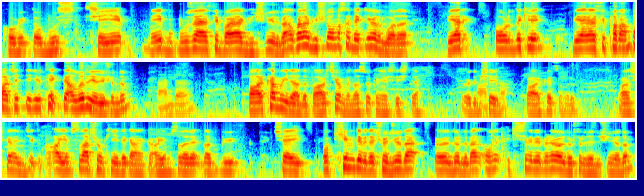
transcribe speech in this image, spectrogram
komikti o buz şeyi. Ne bu buz elfi baya güçlüydü. Ben o kadar güçlü olmasını beklemiyordum bu arada. Diğer oradaki diğer elfi paramparça ettiği gibi tekte alır diye düşündüm. Ben de. Barka mıydı adı? Barça mı? Nasıl okunuyorsa işte. Öyle bir şey. Barka sanırım. Başka ne diyecektim? Ayımsılar çok iyiydi kanka. Ayımsıları da büyük şey o kimdi bir de çocuğu da öldürdü. Ben onu ikisini birbirine öldürtür diye düşünüyordum.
